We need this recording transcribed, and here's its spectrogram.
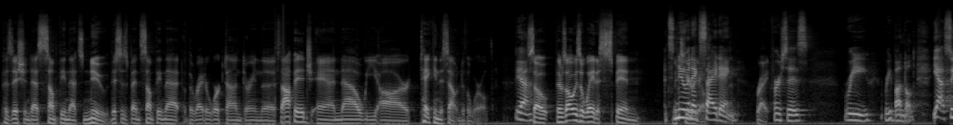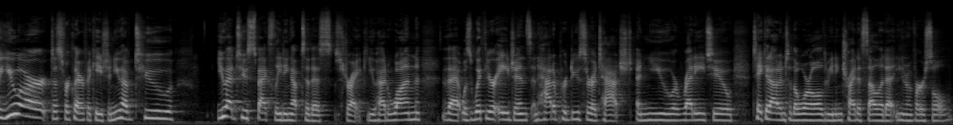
positioned as something that's new. This has been something that the writer worked on during the stoppage, and now we are taking this out into the world. Yeah. So there's always a way to spin. It's material. new and exciting. Right. Versus re rebundled. Yeah. So you are just for clarification, you have two you had two specs leading up to this strike. You had one that was with your agents and had a producer attached, and you were ready to take it out into the world, meaning try to sell it at Universal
